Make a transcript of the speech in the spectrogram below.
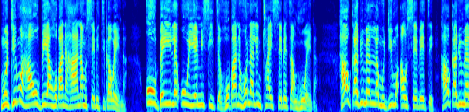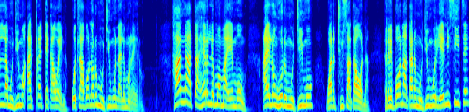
Modimo ha o beya hobane ha ana mosebetsi ka wena. O beile o emisitse hobane hona le ntho a e sebetsang ho wena. Ha o ka dumella modimo a o sebetse ha o ka dumella modimo a qete ka wena o tla bona hore modimo o na le morero. Hangata he re le mo maemong a e leng hore modimo wa re thusa ka ona re bona ka re modimo re emisitse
